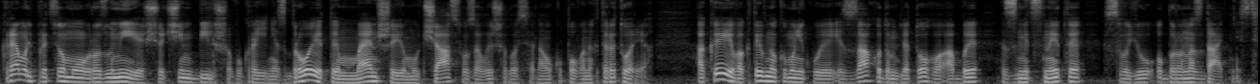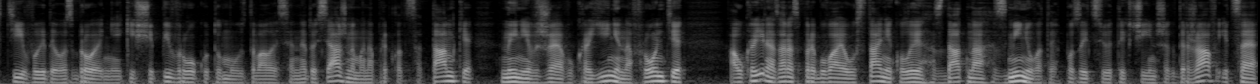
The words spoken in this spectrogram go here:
Кремль при цьому розуміє, що чим більше в Україні зброї, тим менше йому часу залишилося на окупованих територіях. А Київ активно комунікує із Заходом для того, аби зміцнити свою обороноздатність. Ті види озброєння, які ще півроку тому здавалися недосяжними, наприклад, це танки, нині вже в Україні на фронті. А Україна зараз перебуває у стані, коли здатна змінювати позицію тих чи інших держав, і це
